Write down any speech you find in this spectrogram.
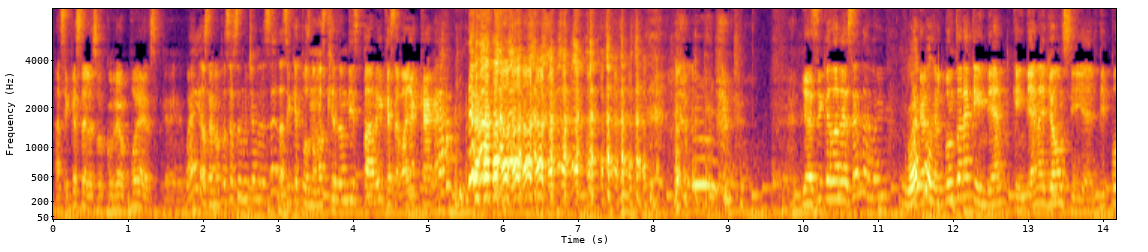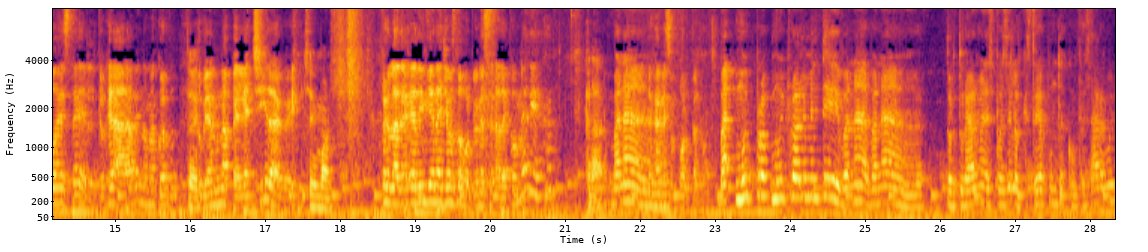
Así que se les ocurrió, pues, que, güey, o sea, no puedes estarse mucho en el set. Así que, pues, nomás queda un disparo y que se vaya a cagar. y así quedó la escena, güey. Bueno. El punto era que, Indian, que Indiana Jones y el tipo este, el, creo que era árabe, no me acuerdo, Sí. tuvieran una pelea chida, güey. Simón. Pero la diarrea de Indiana Jones lo volvió una escena de comedia. Claro. Van De a. Ford, perdón. va- muy, pro- muy probablemente van a, van a torturarme después de lo que estoy a punto de confesar, güey.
